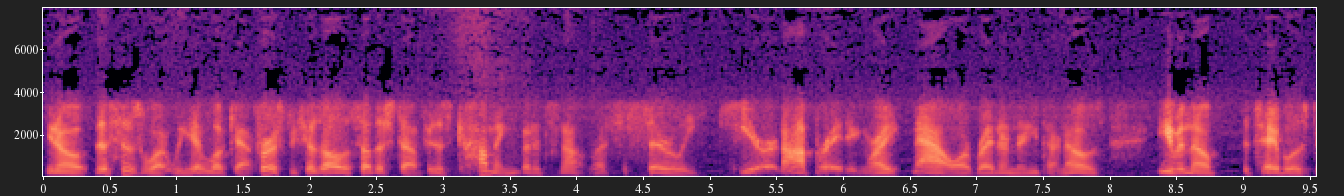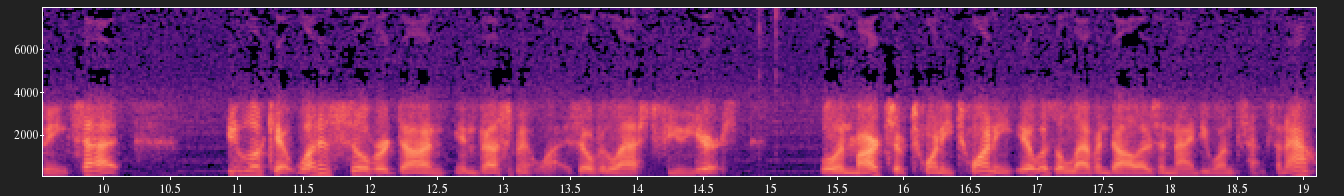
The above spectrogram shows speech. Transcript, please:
you know, this is what we look at first because all this other stuff is coming, but it's not necessarily here and operating right now or right underneath our nose, even though the table is being set. You look at what has silver done investment wise over the last few years. Well, in March of 2020, it was $11.91 an ounce.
